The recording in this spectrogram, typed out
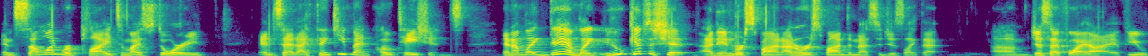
and someone replied to my story and said, "I think you meant quotations." And I'm like, "Damn! Like, who gives a shit?" I didn't respond. I don't respond to messages like that. Um, just FYI, if you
